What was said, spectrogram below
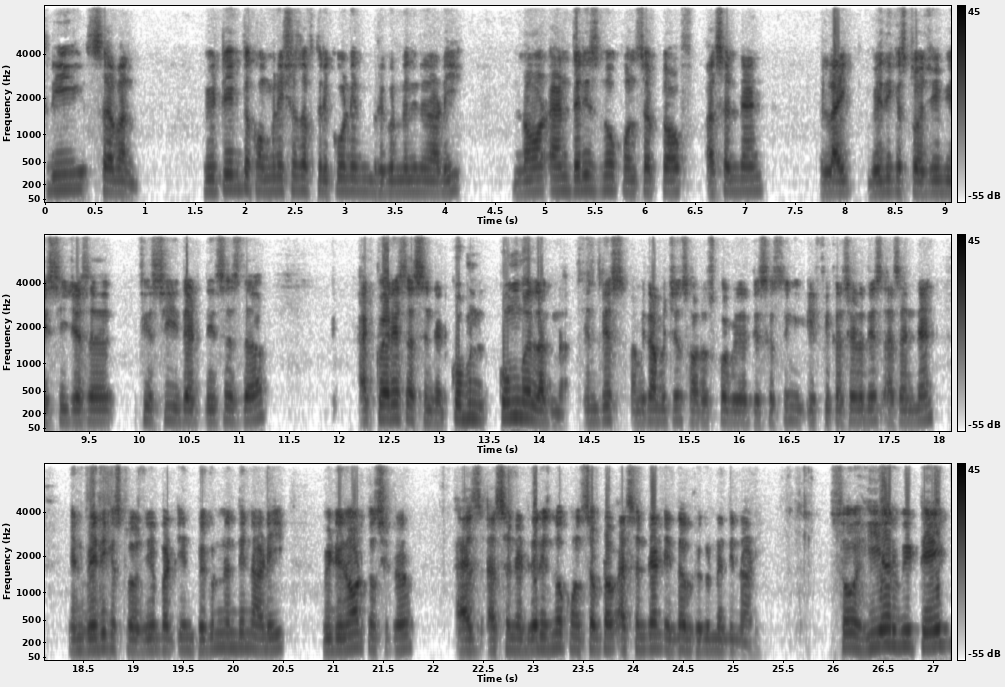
3 7 we take the combinations of trikon in Bhrigunandi Nadi. Not and there is no concept of ascendant like Vedic astrology we see just a, if you see that this is the Aquarius ascendant Kumbh, Kumbh Lagna in this Amitabh Bachchan's horoscope we are discussing if we consider this ascendant in Vedic astrology but in Bhrigunandi Nadi we do not consider as ascendant there is no concept of ascendant in the Bhrigunandi Nadi so here we take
